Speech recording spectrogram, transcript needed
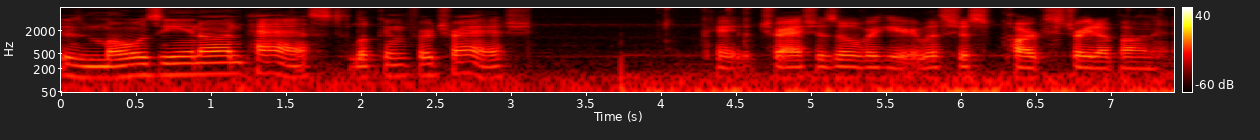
Just moseying on past, looking for trash. Okay, the trash is over here. Let's just park straight up on it.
